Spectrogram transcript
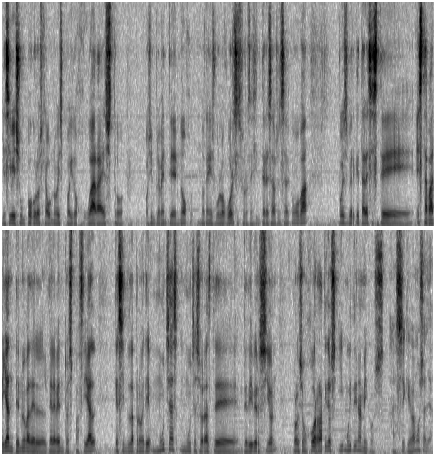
y así veis un poco los que aún no habéis podido jugar a esto o simplemente no, no tenéis World of Warships pero estáis interesados en saber cómo va, pues ver qué tal es este, esta variante nueva del, evento espacial que sin duda promete muchas, muchas horas de, diversión porque son juegos rápidos y muy dinámicos. Así que vamos allá.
